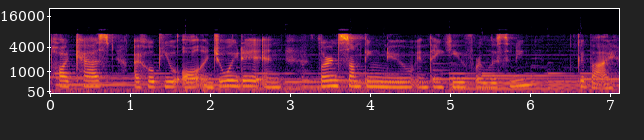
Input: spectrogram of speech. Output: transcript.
podcast. I hope you all enjoyed it and learned something new, and thank you for listening. Goodbye.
